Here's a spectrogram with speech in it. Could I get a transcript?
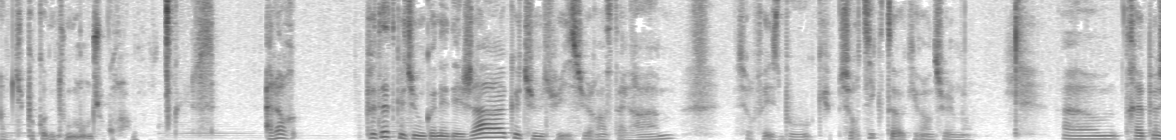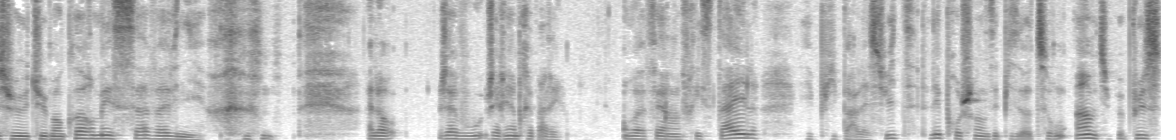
un petit peu comme tout le monde, je crois. Alors, peut-être que tu me connais déjà, que tu me suis sur Instagram, sur Facebook, sur TikTok éventuellement. Euh, très peu sur YouTube encore, mais ça va venir. Alors, j'avoue, j'ai rien préparé. On va faire un freestyle et puis par la suite, les prochains épisodes seront un petit peu plus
